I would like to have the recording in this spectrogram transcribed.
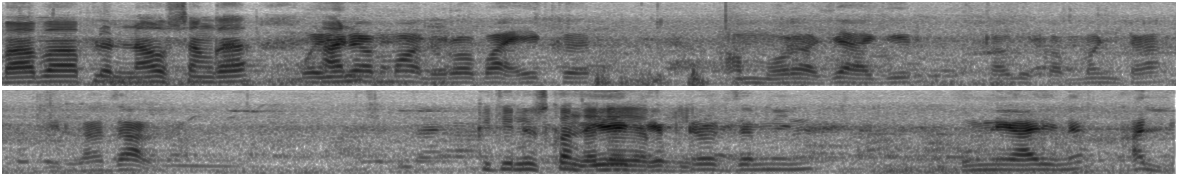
बाबा आपलं नाव सांगा. माधवराव बाहेकर अंबोरा जहागीर तालुका मंठा जिल्हा जालना. किती नुकसान झाले हेक्टर जमीन हुमणी आळीनं खाल्ली.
